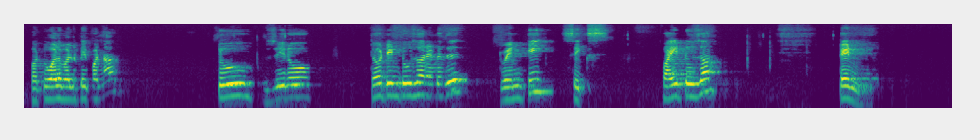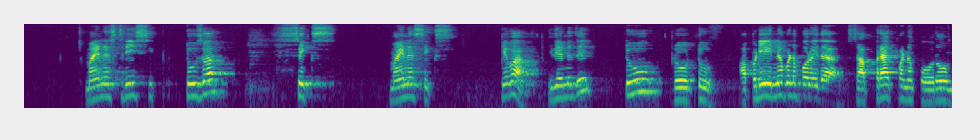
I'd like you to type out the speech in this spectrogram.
இப்போ டூவால் மல்டிப்ளை பண்ணால் two zero thirteen two sir என்னது? Twenty six five two sir ten minus three six two ஜா சிக்ஸ் மைனஸ் சிக்ஸ் ஓகேவா இது என்னது? டூ ரோ டூ அப்படியே என்ன பண்ண போறோம் இதை? சப்ராக்ட் பண்ண போறோம்.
